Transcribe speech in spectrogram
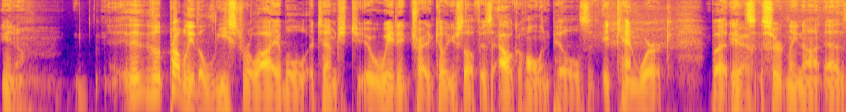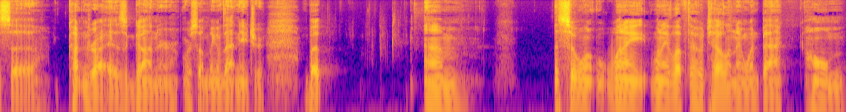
you know, probably the least reliable attempt to way to try to kill yourself is alcohol and pills. It, it can work, but yeah. it's certainly not as uh, cut and dry as a gun or, or something of that nature. But um, so when I when I left the hotel and I went back home,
